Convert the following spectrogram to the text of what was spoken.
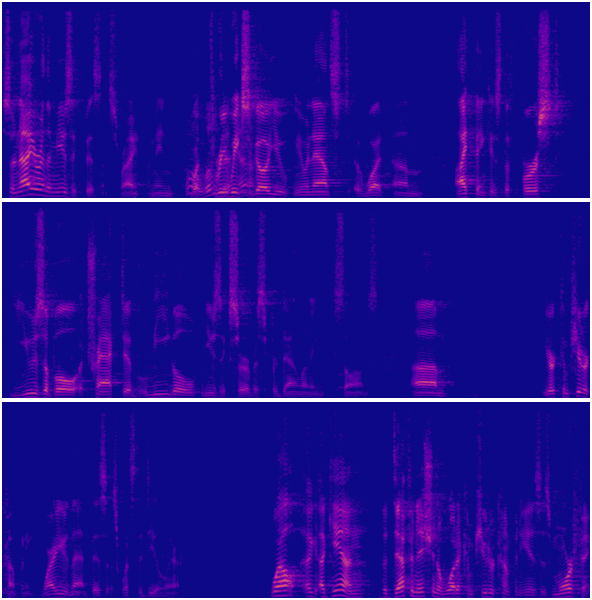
So now you're in the music business, right? I mean, Well, what, three bit, weeks yeah. ago you, you announced what um, I think is the first usable, attractive, legal music service for downloading songs. Um, you're a computer company. Why are you in that business? What's the deal there? Well, again, the definition of what a computer company is is morphing.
